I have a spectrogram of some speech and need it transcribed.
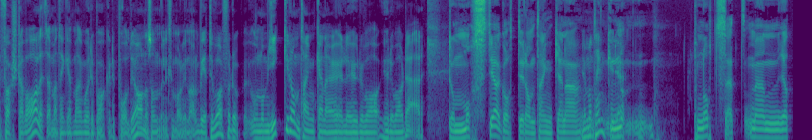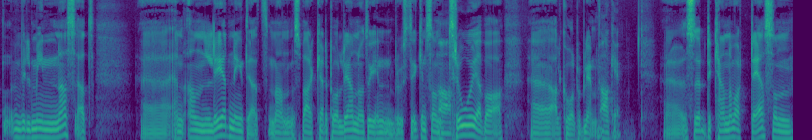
det första valet, där man tänker att man går tillbaka till Paul Diano som liksom original. Vet du varför, de, om de gick i de tankarna eller hur det var, hur det var där? De måste ju ha gått i de tankarna. Ja, man tänker det. På något sätt, men jag vill minnas att eh, en anledning till att man sparkade Paul Diano och tog in Bruce Dickinson Ja. tror jag var eh, alkoholproblem. Ja, Okej, Eh, så det kan ha varit det som,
